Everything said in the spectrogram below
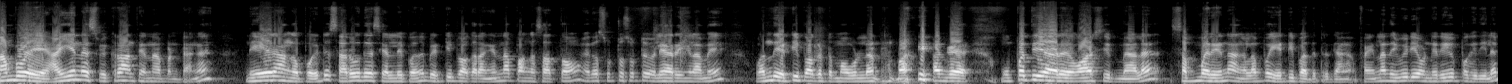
நம்ம ஐஎன்எஸ் விக்ராந்த் என்ன பண்ணிட்டாங்க? நேராக அங்கே போயிட்டு சர்வதேச எல்லை வந்து எட்டி பார்க்குறாங்க என்னப்பா அங்கே சத்தம்? ஏதோ சுட்டு சுட்டு விளையாடுறீங்களாமே? வந்து எட்டி பார்க்கட்டுமா உள்ளன்ற மாதிரி அங்கே முப்பத்தி ஆறு வார்ஷிப் மேலே சப்மரின்னு அங்கெல்லாம் போய் எட்டி பார்த்துட்ருக்காங்க ஃபைனலாக அந்த வீடியோ நிறைவு பகுதியில்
